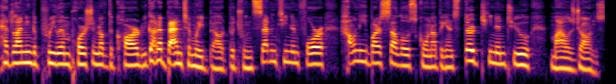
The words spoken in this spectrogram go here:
Headlining the prelim portion of the card, we got a bantamweight bout between 17 and 4 Raoni Barcelos going up against 13 and 2 Miles Johns.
